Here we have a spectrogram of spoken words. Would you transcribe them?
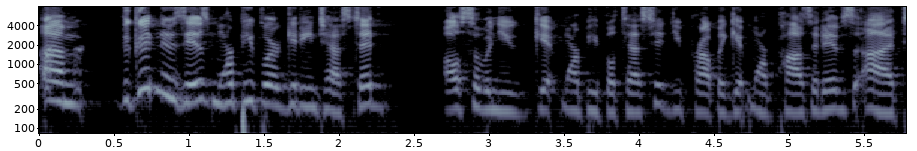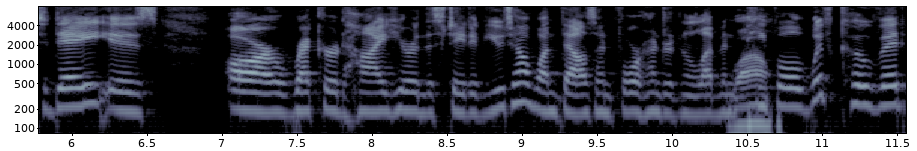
Um, the good news is more people are getting tested. Also, when you get more people tested, you probably get more positives. Uh, today is our record high here in the state of Utah 1,411 Wow. people with COVID.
